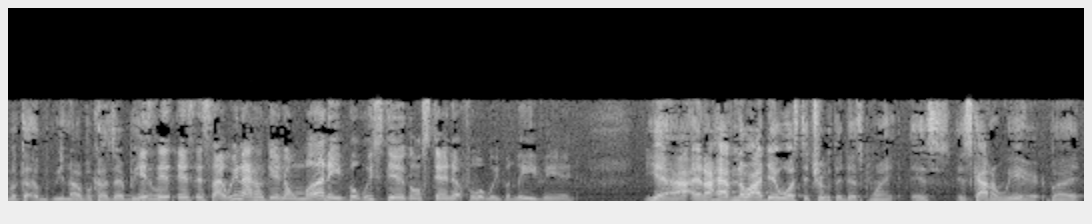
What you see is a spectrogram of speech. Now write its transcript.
because, you know, because they're being, It's, it's, it's like we're not gonna get no money, but we still gonna stand up for what we believe in. yeah, I- and I have no idea what's the truth at this point. It's, it's kind of weird, but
